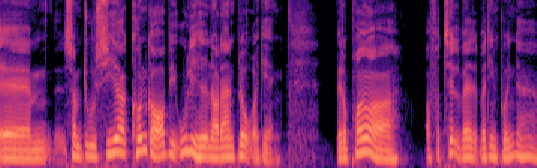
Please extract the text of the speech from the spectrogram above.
øh, som du siger kun går op i ulighed, når der er en blå regering. Vil du prøve at, at fortælle, hvad, hvad din pointe er her?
